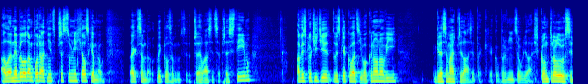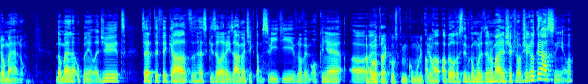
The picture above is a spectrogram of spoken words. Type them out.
Ale nebylo tam pořád nic, přes co mě chtěl skemnout. Tak jsem dal, klikl jsem se přehlásit se přes Steam a vyskočí ti to vyskakovací okno nový, kde se máš přihlásit. Tak jako první, co uděláš, kontroluju si doménu. Doména úplně legit, certifikát, hezky zelený zámeček tam svítí v novém okně. A, a bylo to jako s tím Community, jo? A, a bylo to s tím Community, normálně všechno, všechno krásný, jo?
